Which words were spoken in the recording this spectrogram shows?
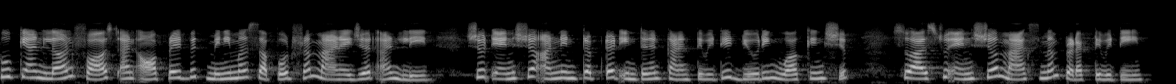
who can learn fast and operate with minimal support from manager and lead should ensure uninterrupted internet connectivity during working shift so as to ensure maximum productivity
